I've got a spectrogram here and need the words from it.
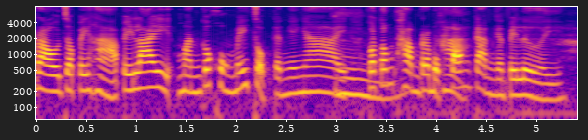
เราจะไปหาไปไล่มันก็คงไม่จบกันง่ายอืมๆก็ต้องทำระบบค่ะป้องกันกันไปเลยค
